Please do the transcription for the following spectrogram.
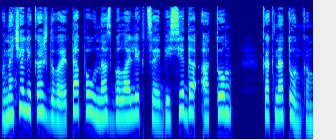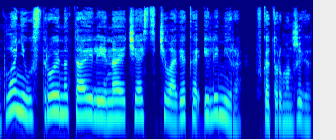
В начале каждого этапа у нас была лекция-беседа о том, как на тонком плане устроена та или иная часть человека или мира, в котором он живет.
